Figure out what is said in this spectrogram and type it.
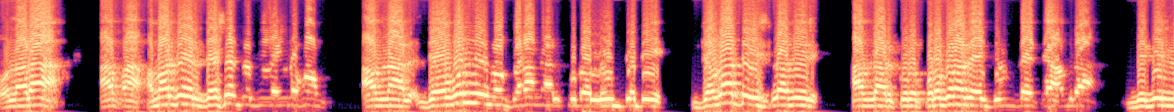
ওনারা আমাদের দেশে যদি এইরকম আপনার দেওবন্দি এবং ঘরানার কোন লোক যদি জমাতে ইসলামের আপনার কোন প্রোগ্রামে যোগ দিতে আমরা বিভিন্ন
